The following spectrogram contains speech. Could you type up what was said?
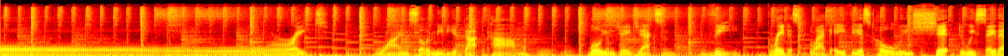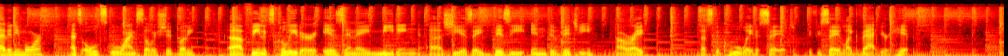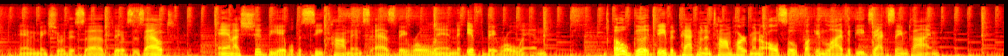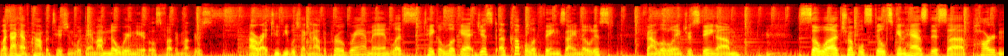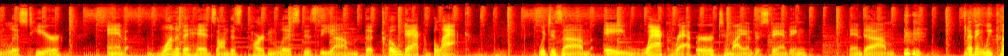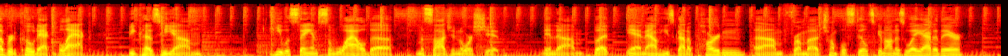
right. WineCellarMedia.com. William J. Jackson, the greatest black atheist. Holy shit. Do we say that anymore? That's old school wine cellar shit, buddy. Uh, Phoenix Calida is in a meeting. Uh, she is a busy individual. All right. That's the cool way to say it. If you say it like that, you're hip. And we make sure this uh, this is out. And I should be able to see comments as they roll in, if they roll in. Oh, good. David Pakman and Thom Hartmann are also fucking live at the exact same time. Like I have competition with them. I'm nowhere near those fuckermuckers. All right, two people checking out the program, and let's take a look at just a couple of things I noticed. Found a little interesting. Um, so uh, Trumpelstiltskin has this uh, pardon list here, and one of the heads on this pardon list is the um, the Kodak Black, which is um, a whack rapper, to my understanding, and um, I think we covered Kodak Black because he um he was saying some wild uh shit. And um but yeah now he's got a pardon um from uh Trumpelstiltskin on his way out of there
